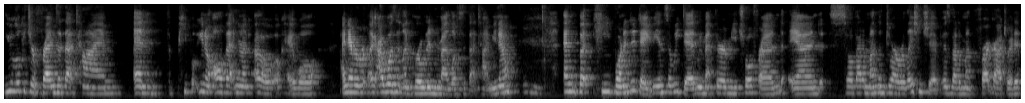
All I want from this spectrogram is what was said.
you look at your friends at that time and the people, you know, all that, and you're like, oh, okay, well, I never like I wasn't like grown into my looks at that time, you know? Mm-hmm. And but he wanted to date me, and so we did. We met through a mutual friend. And so about a month into our relationship, it was about a month before I graduated,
